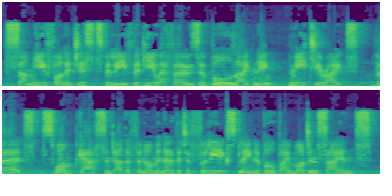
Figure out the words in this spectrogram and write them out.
Some ufologists believe that UFOs are ball lightning, meteorites, birds, swamp gas, and other phenomena that are fully explainable by modern science.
